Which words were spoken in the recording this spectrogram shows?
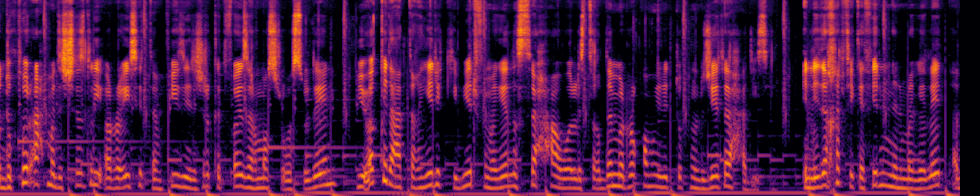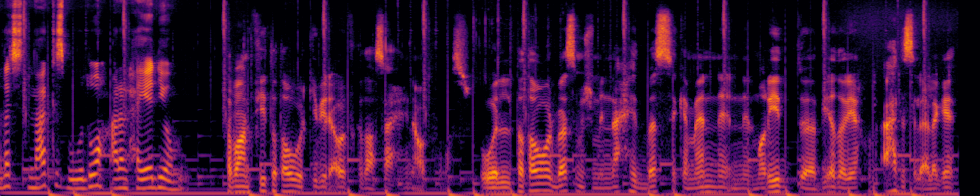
الدكتور أحمد الشاذلي الرئيس التنفيذي لشركة فايزر مصر والسودان بيؤكد على التغيير الكبير في مجال الصحة والاستخدام الرقمي للتكنولوجيات الحديثة اللي دخل في كثير من المجالات التي تنعكس بوضوح على الحياة اليومية. طبعا في تطور كبير قوي في القطاع الصحي هنا في مصر والتطور بس مش من ناحية بس كمان إن المريض بيقدر ياخد أحدث العلاجات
